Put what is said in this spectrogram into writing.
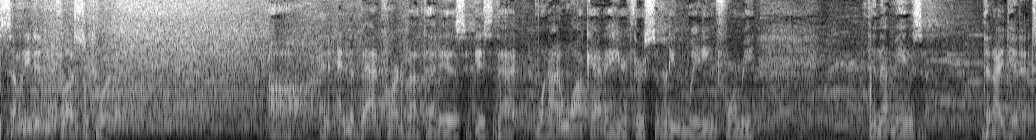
Somebody didn't flush the toilet. Oh, and, and, the bad part about that is, is that when I walk out of here, if there's somebody waiting for me, then that means that I did it.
